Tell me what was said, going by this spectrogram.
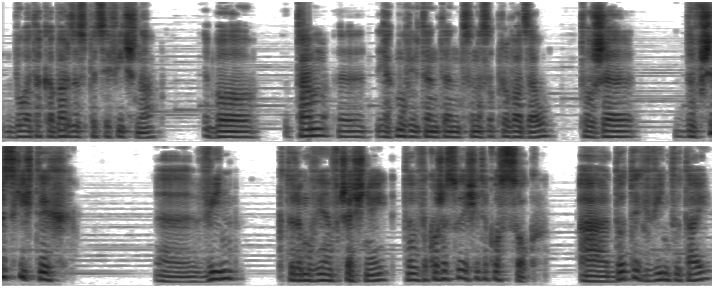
była taka bardzo specyficzna, bo tam, e, jak mówił ten, ten, co nas oprowadzał, to że do wszystkich tych e, win, które mówiłem wcześniej, to wykorzystuje się tylko sok. A do tych win tutaj,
